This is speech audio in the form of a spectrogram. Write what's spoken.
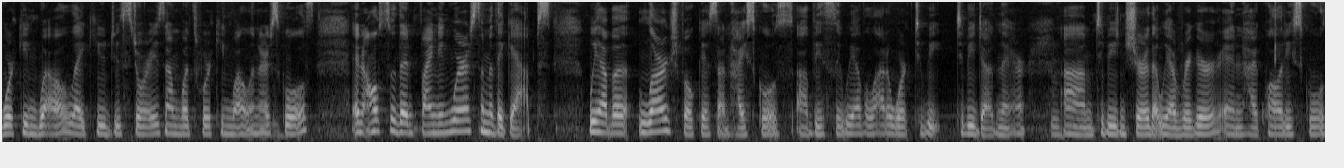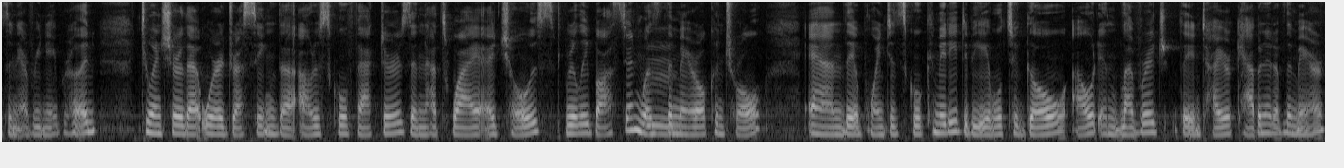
working well, like you do stories on what's working well in our schools, and also then finding where are some of the gaps. We have a large focus on high schools. Obviously, we have a lot of work to be to be done there um, to be ensure that we have rigor and high quality schools in every neighborhood, to ensure that we're addressing the out of school factors, and that's why I chose really Boston was the mayoral control and the appointed school committee to be able to go out and leverage the entire cabinet of the mayor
